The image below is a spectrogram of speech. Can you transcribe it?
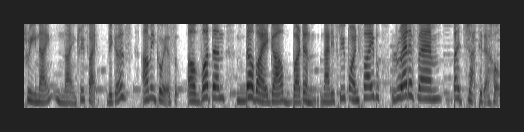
three nine nine three five because আমি কৈ আছোঁ অ বটন দবাইগা button ninety three point five red F M বাজাতে ৰাহো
